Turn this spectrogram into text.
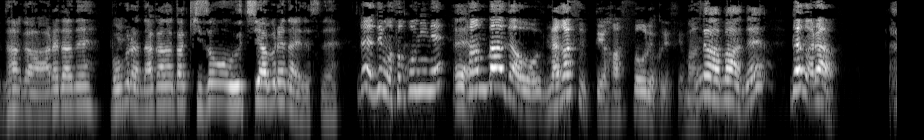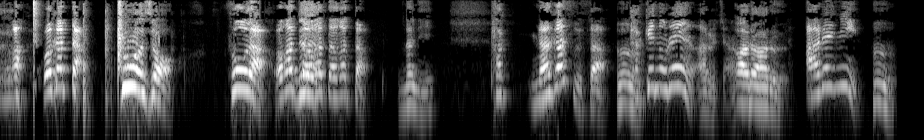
なんかあれだね。僕らなかなか既存を打ち破れないですね。らでもそこにね、ええハンバーガーを流すっていう発想力ですよ、まず。まあまあね。だから、あ、わかったそうでしょそうだわかったねわかったわかった。何？た、流すさ、うん竹のレーンあるじゃん？あるある。あれに、うん。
